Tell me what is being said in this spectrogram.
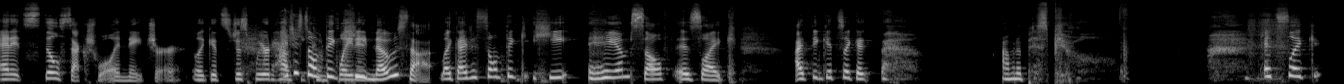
and it's still sexual in nature. Like it's just weird how I just don't think he knows that. Like, I just don't think he he himself is like. I think it's like a. I'm gonna piss people off. It's like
